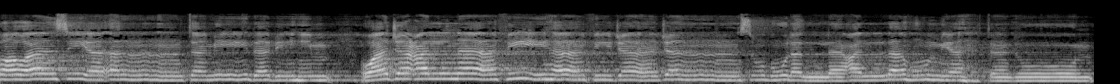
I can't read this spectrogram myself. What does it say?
رواسي أن تميد بهم وجعلنا فيها فجاجا سبلا لعلهم يهتدون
